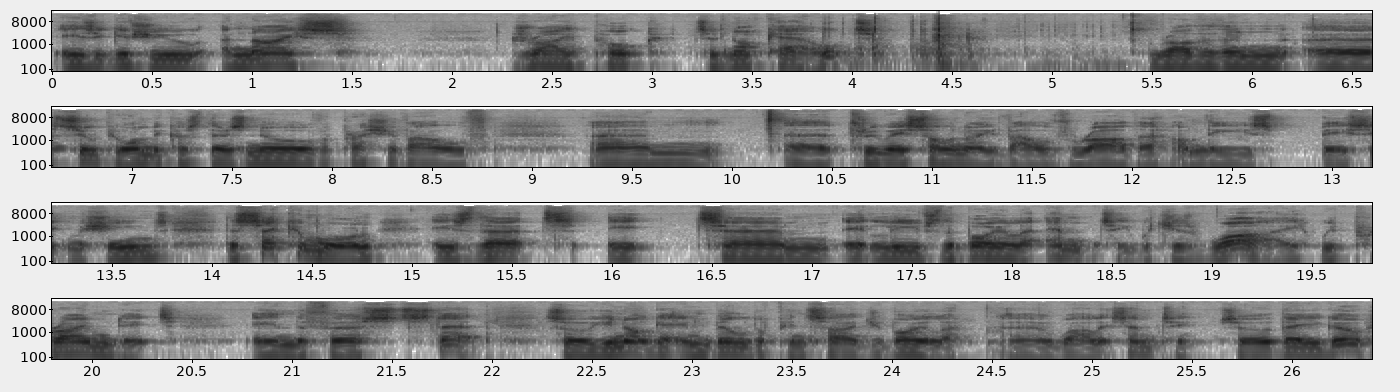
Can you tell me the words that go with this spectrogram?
is it gives you a nice dry puck to knock out rather than a soupy one because there's no overpressure valve um, uh, through a solenoid valve rather on these basic machines. The second one is that it um, it leaves the boiler empty which is why we primed it in the first step. So you're not getting build up inside your boiler uh, while it's empty. So there you go.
